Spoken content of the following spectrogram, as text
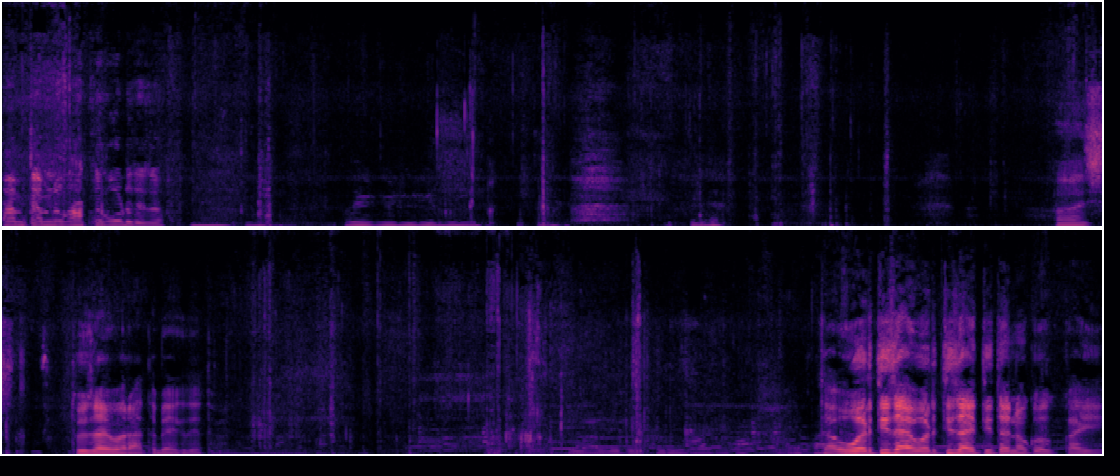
थांब थांब नको हात नको ओढू त्याचा. तुझा वर आता बॅग देतो. वरती जाय वरती जाय तिथं नको काही.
